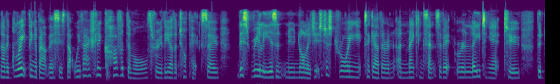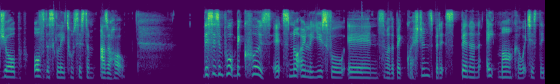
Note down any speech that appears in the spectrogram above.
Now the great thing about this is that we've actually covered them all through the other topics. So this really isn't new knowledge. It's just drawing it together and, and making sense of it, relating it to the job of the skeletal system as a whole. This is important because it's not only useful in some of the big questions, but it's been an eight marker, which is the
